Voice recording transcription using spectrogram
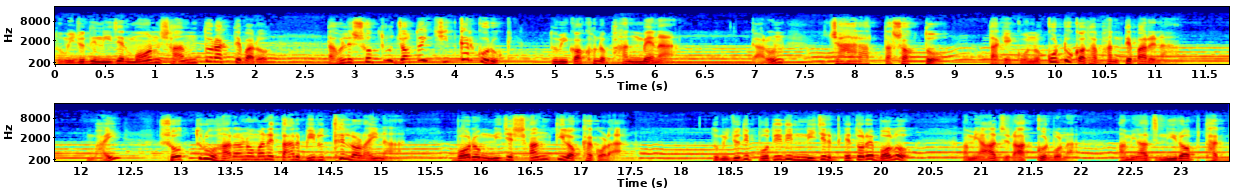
তুমি যদি নিজের মন শান্ত রাখতে পারো, তাহলে শত্রু যতই চিৎকার করুক, তুমি কখনো ভাঙবে না। কারণ যার আত্মা শক্ত, তাকে কোনো কটু কথা ভাঙতে পারে না। ভাই, শত্রু হারানো মানে তার বিরুদ্ধে লড়াই না, বরং নিজের শান্তি রক্ষা করা। তুমি যদি প্রতিদিন নিজের ভেতরে বলো, আমি আজ রাগ করব না, আমি আজ নীরব থাকব,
